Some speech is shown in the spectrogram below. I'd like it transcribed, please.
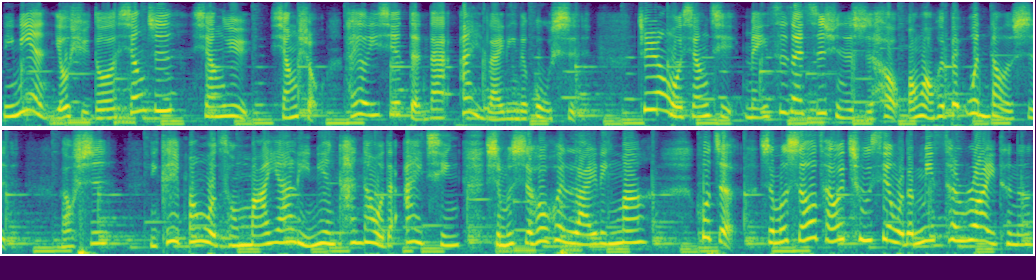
里面有许多相知、相遇、相守，还有一些等待爱来临的故事。这让我想起每一次在咨询的时候，往往会被问到的是：老师。你可以帮我从玛雅里面看到我的爱情什么时候会来临吗？或者什么时候才会出现我的 Mr. Right 呢？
